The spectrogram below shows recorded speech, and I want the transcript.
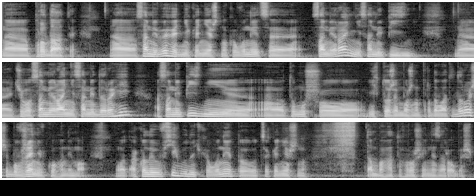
е, продати. Самі вигідні, звісно, кавуни це самі ранні, самі пізні. Е, Чого? Самі ранні, самі дорогі, а самі пізні, е, тому що їх теж можна продавати дорожче, бо вже ні в кого нема. От. А коли у всіх будуть кавуни, то це, звісно, там багато грошей не заробиш.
